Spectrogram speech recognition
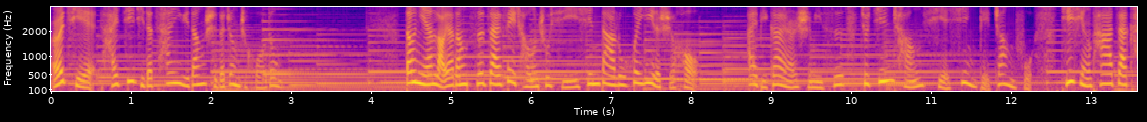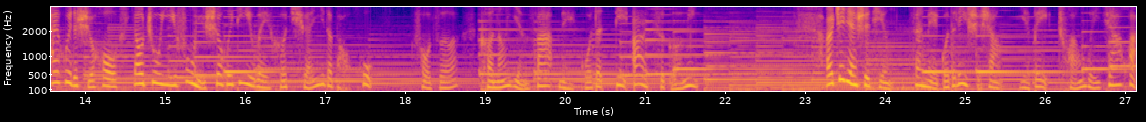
而且还积极地参与当时的政治活动。当年老亚当斯在费城出席新大陆会议的时候，艾比盖尔·史密斯就经常写信给丈夫，提醒他在开会的时候要注意妇女社会地位和权益的保护，否则可能引发美国的第二次革命。而这件事情在美国的历史上也被传为佳话。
